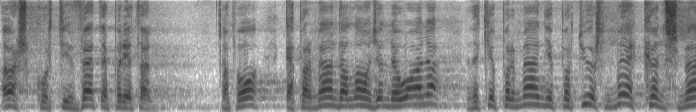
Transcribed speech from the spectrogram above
është kur ti vetë e përjeton. Apo, e përmend Allahun xhelle ue ala dhe kjo përmendje për ty është më e këndshme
